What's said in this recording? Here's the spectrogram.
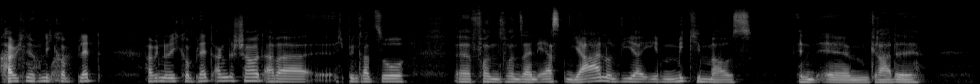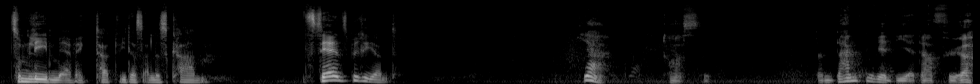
Habe ich noch nicht komplett, habe ich noch nicht komplett angeschaut, aber ich bin gerade so äh, von, von seinen ersten Jahren und wie er eben Mickey Mouse ähm, gerade zum Leben erweckt hat, wie das alles kam. Sehr inspirierend. Ja, Thorsten. Dann danken wir dir dafür.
